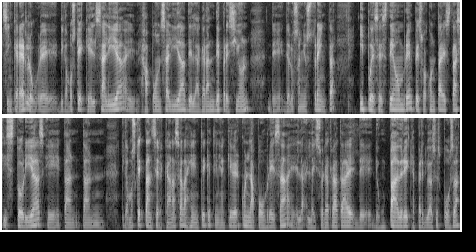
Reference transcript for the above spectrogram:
sin quererlo. Eh, digamos que, que, él salía, eh, Japón salía de la Gran Depresión de, de los años 30 y pues este hombre empezó a contar estas historias eh, tan, tan, digamos que tan cercanas a la gente que tenían que ver con la pobreza. Eh, la, historia trata de, un padre que ha perdido a su esposa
